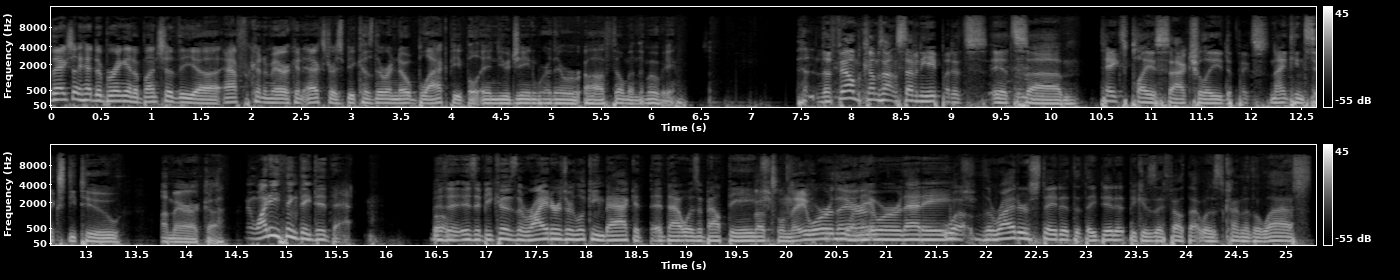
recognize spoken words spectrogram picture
They actually had to bring in a bunch of the uh, African American extras because there were no black people in Eugene where they were uh, filming the movie. The film comes out in 78 but it's it's um, takes place actually depicts 1962 america Why do you think they did that? Is it, is it because the writers are looking back at, at that was about the age that's when they were there when they were that age? Well, the writers stated that they did it because they felt that was kind of the last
